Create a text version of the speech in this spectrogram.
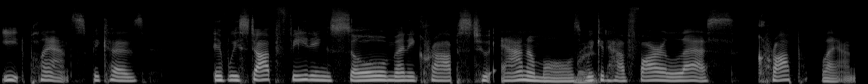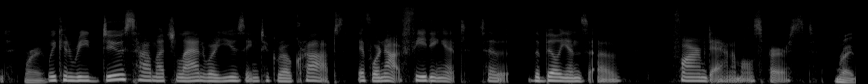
eat plants because if we stop feeding so many crops to animals, we Right. could have far less crop land. right. We can reduce how much land we're using to grow crops if we're not feeding it to the billions of farmed animals first. Right.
